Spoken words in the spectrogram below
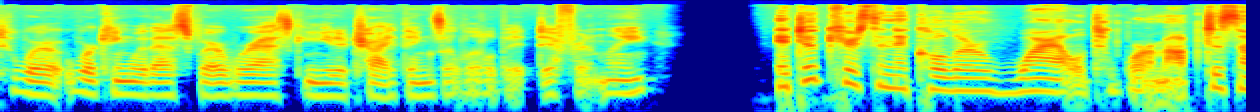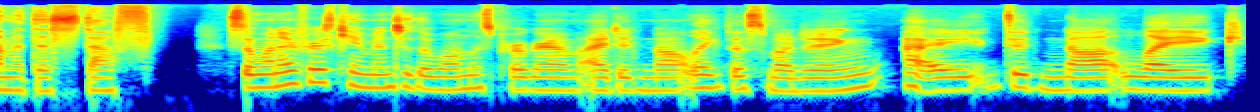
to where working with us where we're asking you to try things a little bit differently. It took Kirsten Nicola a while to warm up to some of this stuff. So when I first came into the wellness program, I did not like the smudging. I did not like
